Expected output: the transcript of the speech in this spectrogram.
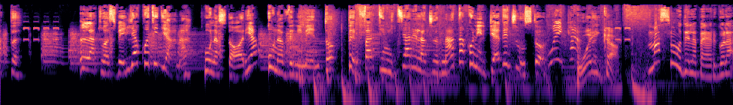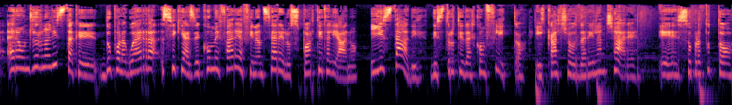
up! La tua sveglia quotidiana. Una storia, un avvenimento per farti iniziare la giornata con il piede giusto. Wake up! Wake up! Massimo della Pergola era un giornalista che, dopo la guerra, si chiese come fare a finanziare lo sport italiano, gli stadi distrutti dal conflitto, il calcio da rilanciare e soprattutto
